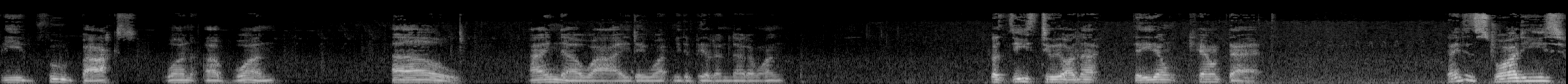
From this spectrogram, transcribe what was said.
feed food box one of one. Oh, I know why they want me to build another one. Because these two are not, they don't count that. Can I destroy these?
